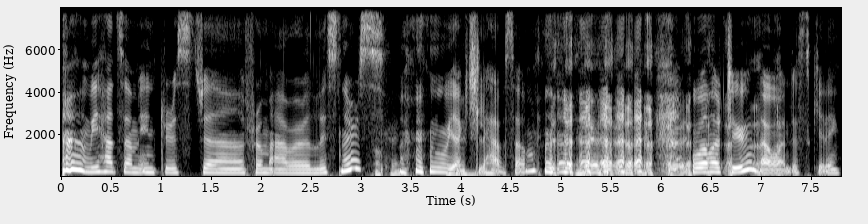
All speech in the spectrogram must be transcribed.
we had some interest uh, from our listeners. Okay. we actually have some, one or two. No, I'm just kidding.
